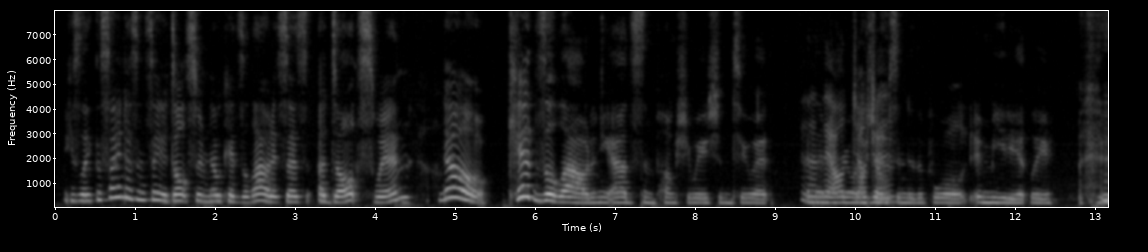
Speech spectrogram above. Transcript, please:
He's like, the sign doesn't say adult swim, no kids allowed. It says adult swim, no kids allowed. And he adds some punctuation to it. and, And, then then they all everyone jump jumps in. into the pool immediately.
